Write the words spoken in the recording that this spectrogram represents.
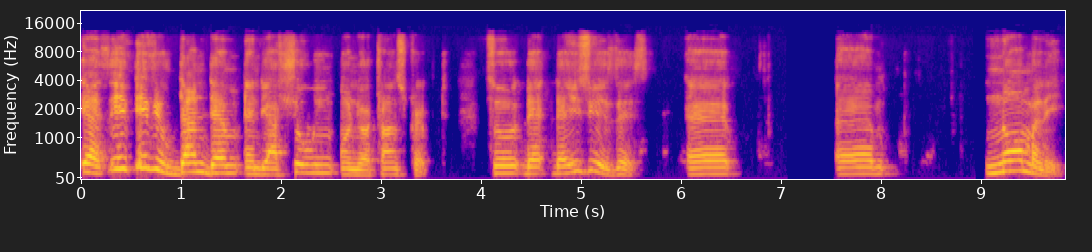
Yes, if, if you've done them and they are showing on your transcript. So the, the issue is this. Uh, um, normally,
